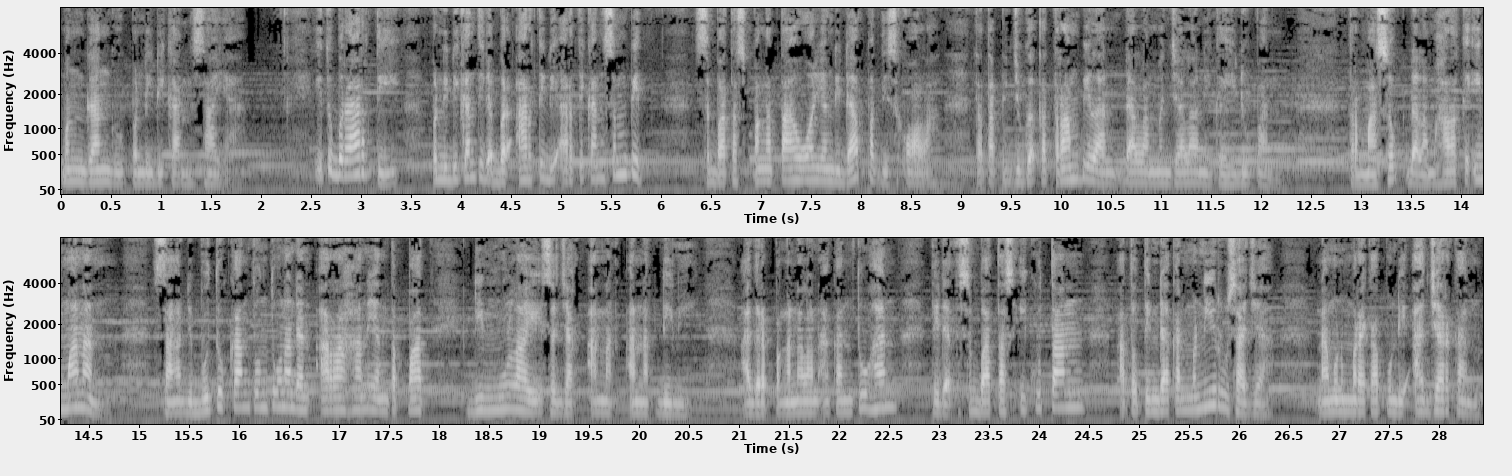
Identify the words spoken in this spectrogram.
mengganggu pendidikan saya." Itu berarti pendidikan tidak berarti diartikan sempit, sebatas pengetahuan yang didapat di sekolah, tetapi juga keterampilan dalam menjalani kehidupan, termasuk dalam hal keimanan. Sangat dibutuhkan tuntunan dan arahan yang tepat dimulai sejak anak-anak dini, agar pengenalan akan Tuhan tidak sebatas ikutan atau tindakan meniru saja, namun mereka pun diajarkan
